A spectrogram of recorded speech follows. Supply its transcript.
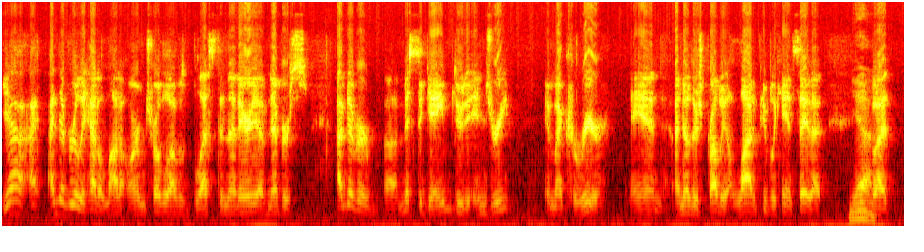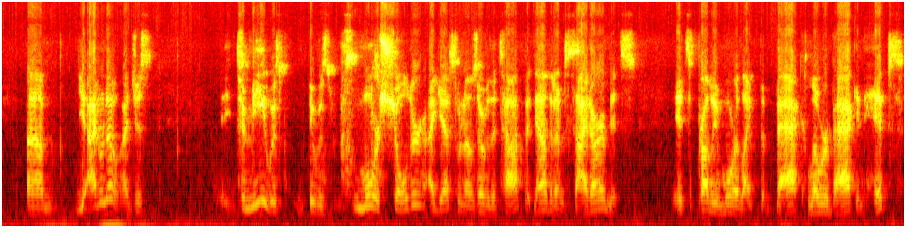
yeah, I, I never really had a lot of arm trouble. I was blessed in that area. I've never, I've never uh, missed a game due to injury in my career, and I know there's probably a lot of people who can't say that. Yeah. But um, yeah, I don't know. I just, to me, it was it was more shoulder, I guess, when I was over the top. But now that I'm sidearm, it's it's probably more like the back, lower back, and hips,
